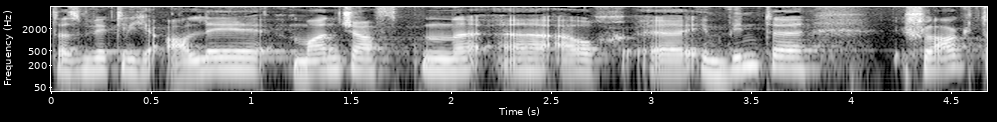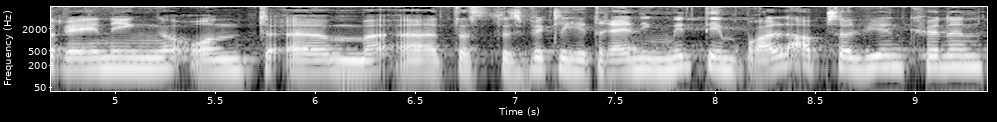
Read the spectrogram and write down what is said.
dass wirklich alle Mannschaften äh, auch im Winter Schlagtraining und ähm, äh, das, das wirkliche Training mit dem Ball absolvieren können.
